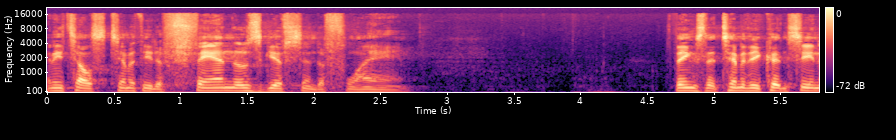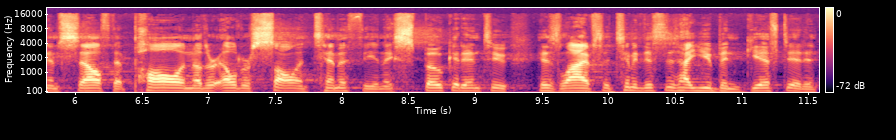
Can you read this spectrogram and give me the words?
And he tells Timothy to fan those gifts into flame things that Timothy couldn't see in himself that Paul and other elders saw in Timothy, and they spoke it into his life. Said, Timothy, this is how you've been gifted. And,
